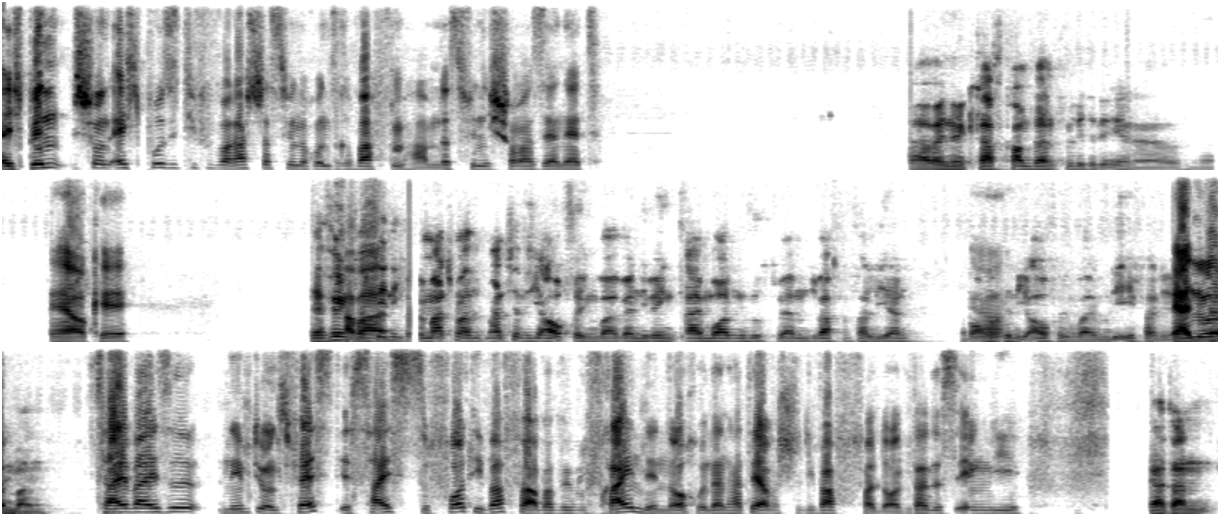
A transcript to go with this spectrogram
Ich bin schon echt positiv überrascht, dass wir noch unsere Waffen haben. Das finde ich schon mal sehr nett. Ja, wenn den Knast kommst, dann verliert er die eh, ne? Ja, okay. Deswegen Aber- verstehe ich nicht, wenn manchmal manche sich aufregen, weil wenn die wegen drei Morden gesucht werden und die Waffen verlieren, dann braucht Ja. man sich nicht aufregen, weil man die eh verliert. Ja, nur- man. Teilweise nehmt ihr uns fest, ihr seist sofort die Waffe, aber wir befreien den noch und dann hat er aber schon die Waffe verloren. Das ist irgendwie. Ja, dann.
